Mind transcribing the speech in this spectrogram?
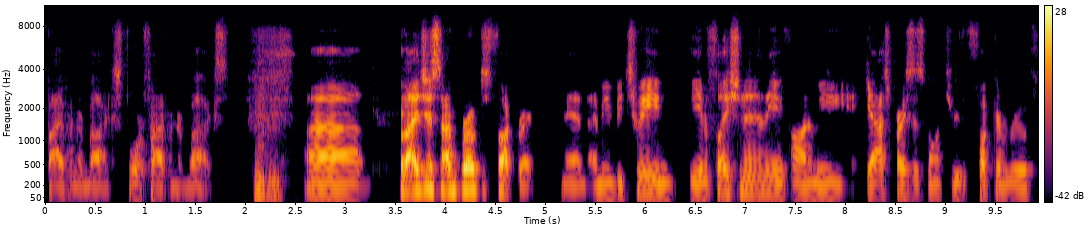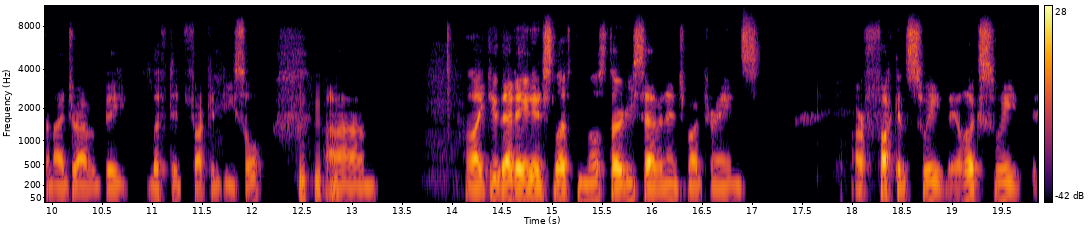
500 bucks four or 500 bucks Mhm. um but i just i'm broke as fuck right man i mean between the inflation in the economy gas prices going through the fucking roof and i drive a big lifted fucking diesel. Um like dude that eight inch lift and those 37 inch mud terrains are fucking sweet. They look sweet. They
